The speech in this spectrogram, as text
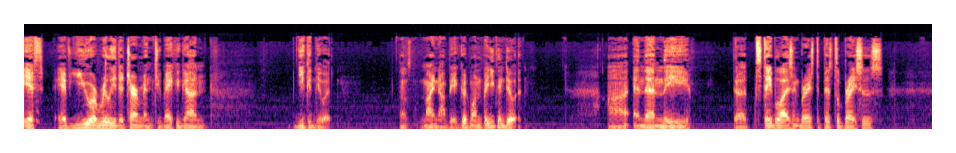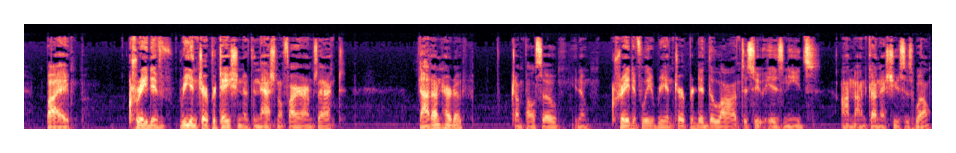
if if you are really determined to make a gun you can do it. it. might not be a good one, but you can do it. Uh, and then the, the stabilizing brace, the pistol braces, by creative reinterpretation of the National Firearms Act, not unheard of. Trump also, you know, creatively reinterpreted the law to suit his needs on, on gun issues as well.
